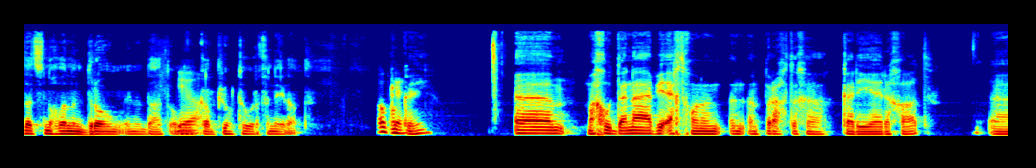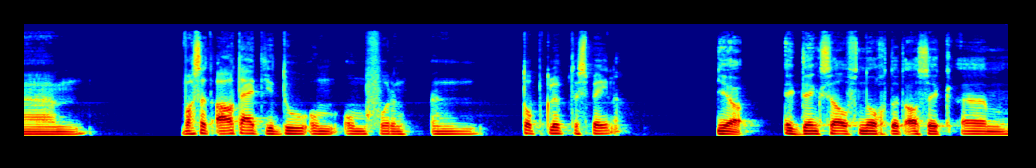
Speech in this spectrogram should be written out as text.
dat is nog wel een droom, inderdaad, om Ja. een kampioen te worden van Nederland. Oké. Oké. Ehm, maar goed, daarna heb je echt gewoon een, een, een prachtige carrière gehad. Ehm, was het altijd je doel om, om voor een, een topclub te spelen? Ja, ik denk zelfs nog dat als ik ehm,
